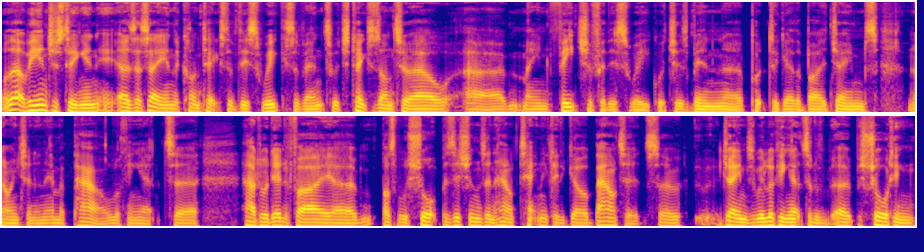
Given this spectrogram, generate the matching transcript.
Well, that'll be interesting, and as I say, in the context of this week's events, which takes us on to our uh, main feature for this week, which has been uh, put together by James Norrington and Emma Powell, looking at uh, how to identify uh, possible short positions and how technically to go about it. So, James, we're looking at sort of uh, shorting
